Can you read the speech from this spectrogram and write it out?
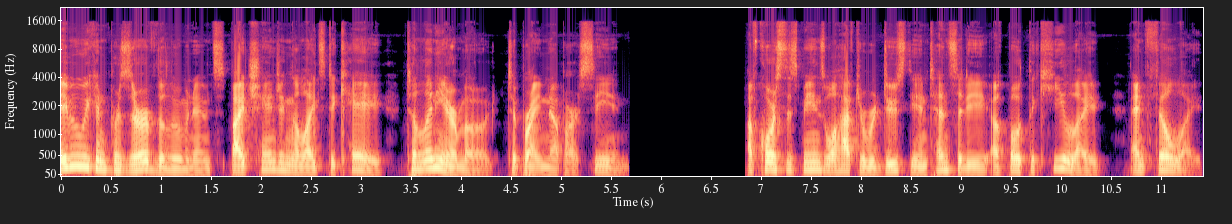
maybe we can preserve the luminance by changing the light's decay to linear mode to brighten up our scene. Of course, this means we'll have to reduce the intensity of both the key light and fill light.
